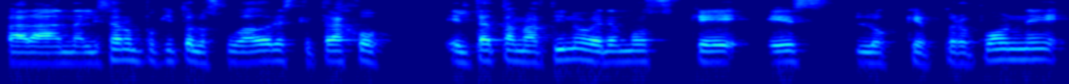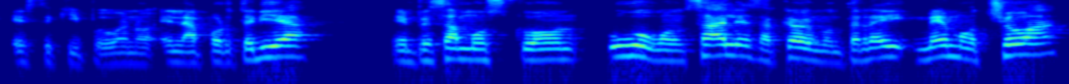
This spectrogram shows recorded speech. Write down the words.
para analizar un poquito los jugadores que trajo el Tata Martino, veremos qué es lo que propone este equipo. bueno, en la portería empezamos con Hugo González, arquero del Monterrey, Memo Ochoa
